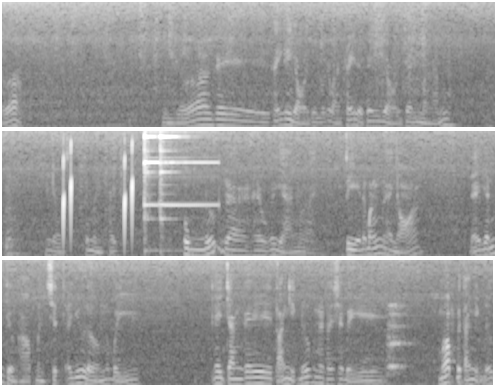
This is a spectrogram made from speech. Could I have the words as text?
rửa. Mình rửa cái thấy cái dồi thì các bạn thấy được cái dòi trên màn ảnh. Cái dồi cái mình phải phun nước ra theo cái dạng mà tia nó bắn ra nhỏ để tránh trường hợp mình xịt ở dưới lường nó bị ngay chăng cái tản nhiệt nước nó phải sẽ bị móp cái tản nhiệt nước.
